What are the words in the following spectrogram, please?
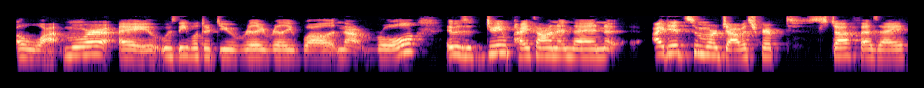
a lot more. I was able to do really, really well in that role. It was doing Python, and then I did some more JavaScript stuff as I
